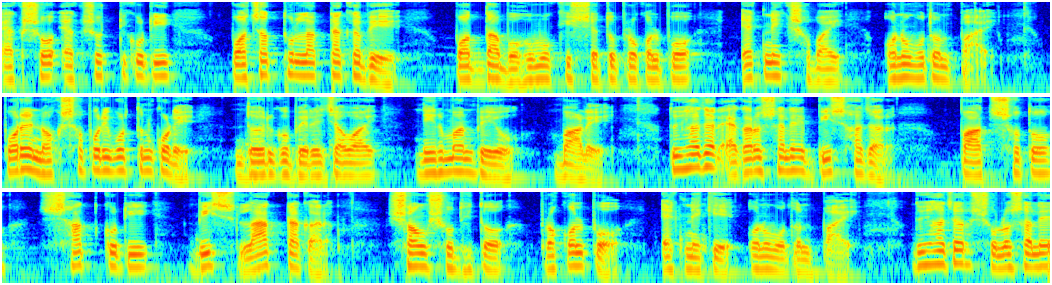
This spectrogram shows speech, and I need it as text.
একশো একষট্টি কোটি পঁচাত্তর লাখ টাকা ব্যয়ে পদ্মা বহুমুখী সেতু প্রকল্প একনেক সবাই অনুমোদন পায়। পরে নকশা পরিবর্তন করে দৈর্ঘ্য বেড়ে যাওয়ায় নির্মাণ ব্যয়ও বাড়ে। দুই হাজার এগারো সালে বিশ হাজার পাঁচশত সাত কোটি বিশ লাখ টাকার সংশোধিত প্রকল্প একনেকে অনুমোদন পায়। দুই হাজার ষোলো সালে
